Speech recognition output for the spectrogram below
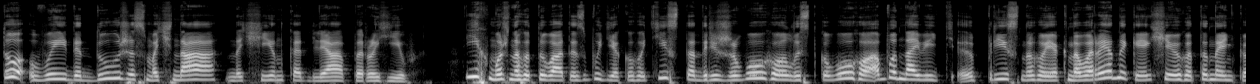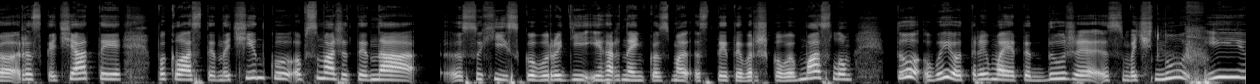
то вийде дуже смачна начинка для пирогів. Їх можна готувати з будь-якого тіста, дріжджового, листкового або навіть е, прісного, як на вареники. Якщо його тоненько розкачати, покласти начинку, обсмажити на е, сухій сковороді і гарненько змастити вершковим маслом, то ви отримаєте дуже смачну і,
